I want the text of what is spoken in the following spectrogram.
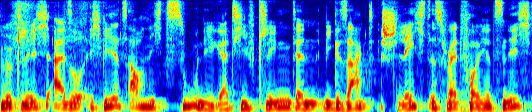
wirklich. Also ich will jetzt auch nicht zu negativ klingen, denn wie gesagt, schlecht ist Redfall jetzt nicht,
